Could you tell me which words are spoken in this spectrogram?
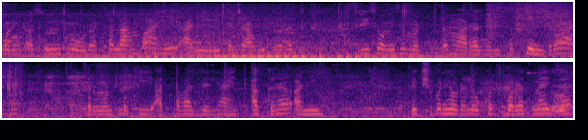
पॉईंट असून थोडासा लांब आहे आणि त्याच्या अगोदरच श्री स्वामी समर्थ महाराजांचं केंद्र आहे. तर म्हटलं की आत्ता वाजलेले आहेत अकरा आणि रिक्षा पण एवढ्या लवकर परत नाही जात.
